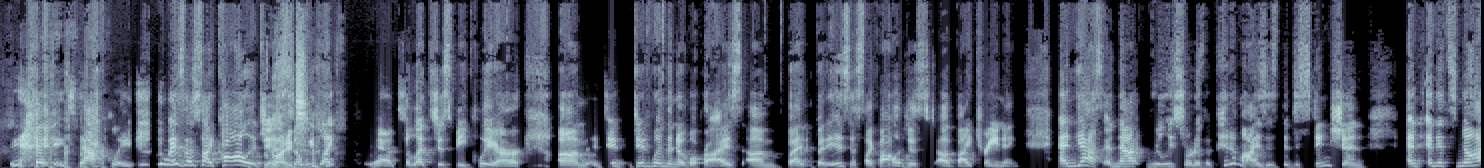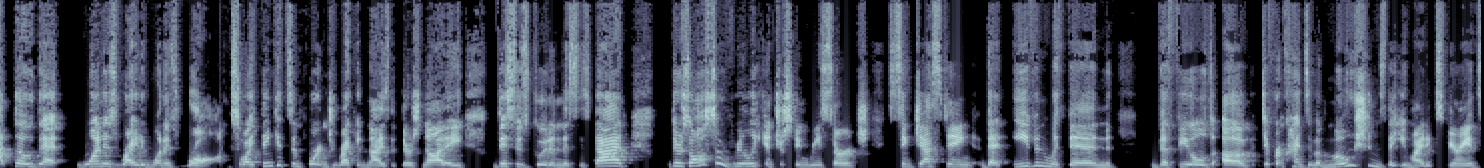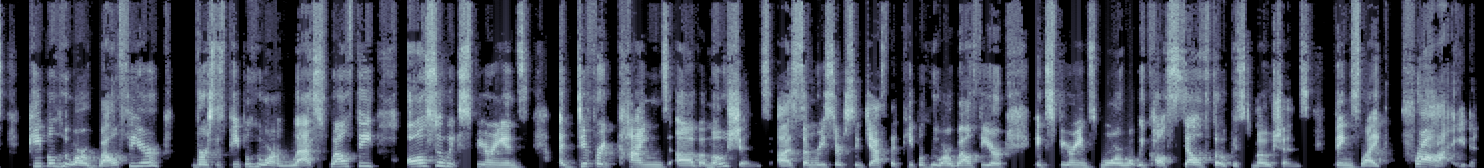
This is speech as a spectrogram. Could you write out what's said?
Exactly. Who is a psychologist? Right. So we'd like that. So let's just be clear. Um, did did win the Nobel Prize, um, but but is a psychologist uh, by training. And yes, and that really sort of epitomizes the distinction. And and it's not though that one is right and one is wrong. So I think it's important to recognize that there's not a this is good and this is bad. There's also really interesting research suggesting that even within the field of different kinds of emotions that you might experience. People who are wealthier versus people who are less wealthy also experience different kinds of emotions. Uh, some research suggests that people who are wealthier experience more what we call self focused emotions, things like pride.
